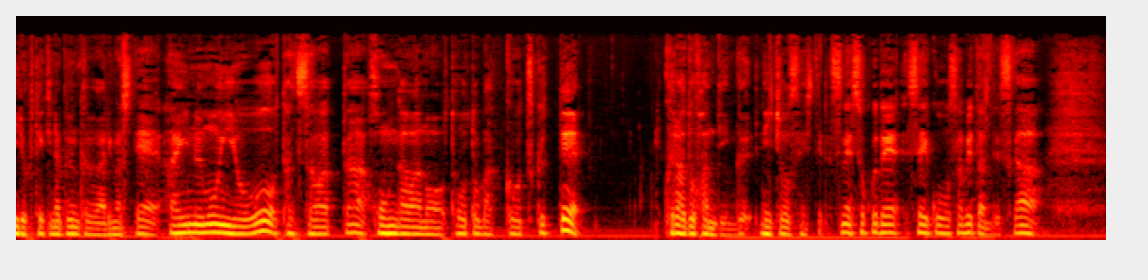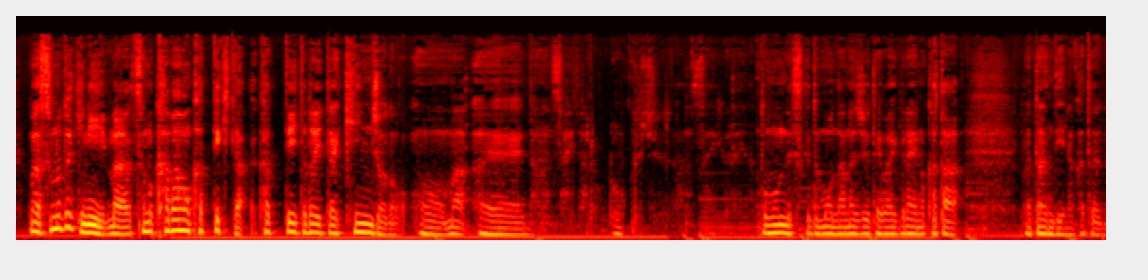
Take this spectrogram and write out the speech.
魅力的な文化がありまして、アイヌ文様を携わった本革のトートバッグを作って、クラウドファンディングに挑戦してですね、そこで成功を収めたんですが、まあその時に、まあそのカバンを買ってきた、買っていただいた近所の、まあ、えー、何歳だろう、60何歳ぐらいだと思うんですけども、70手前ぐらいの方、まあ、ダンディーな方で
